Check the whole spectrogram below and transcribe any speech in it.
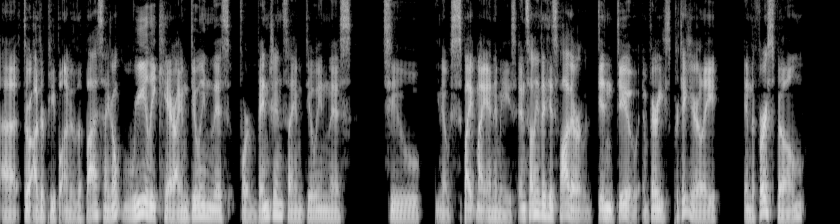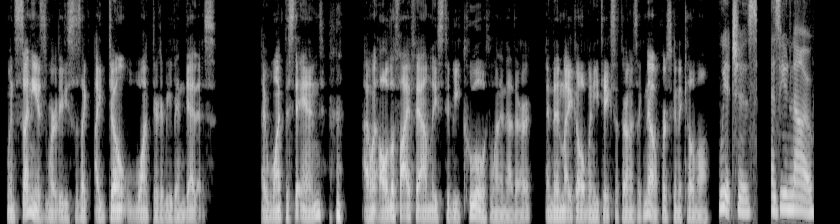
uh, throw other people under the bus. I don't really care. I am doing this for vengeance. I am doing this to, you know, spite my enemies. And something that his father didn't do. And very particularly in the first film, when Sonny is murdered, he says, like, I don't want there to be vendettas. I want this to end. I want all the five families to be cool with one another. And then Michael, when he takes the throne, is like, no, we're just going to kill them all. which is, as you know,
